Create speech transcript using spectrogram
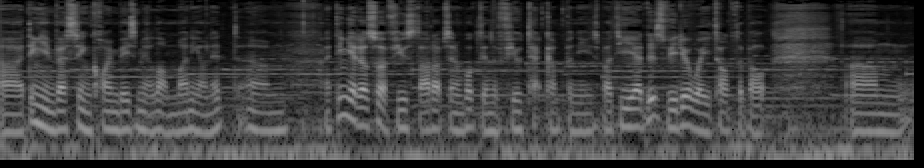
Uh, I think he invested in Coinbase, made a lot of money on it. Um, I think he had also a few startups and worked in a few tech companies. But he had this video where he talked about um,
